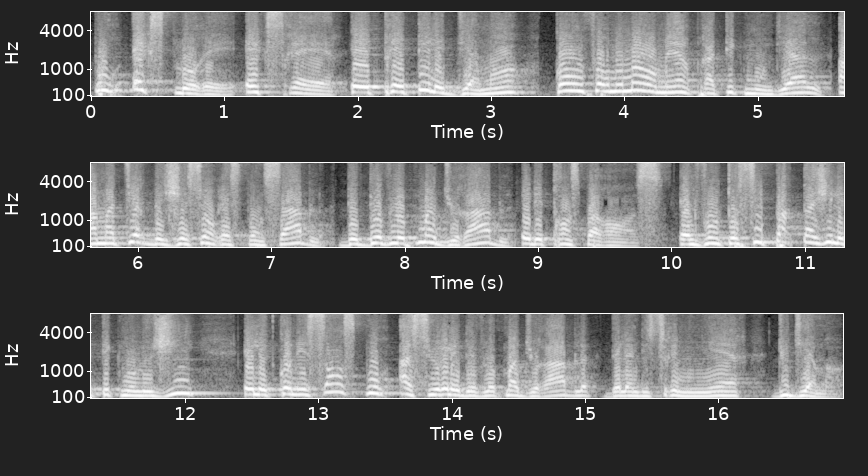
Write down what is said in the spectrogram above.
pour explorer, extraire et traiter les diamants conformément aux meilleures pratiques mondiales en matière de gestion responsable, de développement durable et de transparence. Elles vont aussi partager les technologies et les connaissances pour assurer le développement durable de l'industrie minière du diamant.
